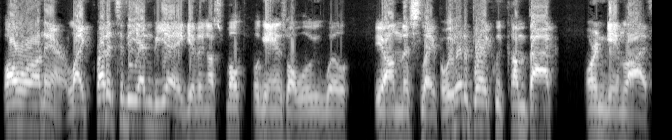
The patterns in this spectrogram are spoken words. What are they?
while we're on air. Like credit to the NBA giving us multiple games while we will be on this late. But we hit a break, we come back, or in game live.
